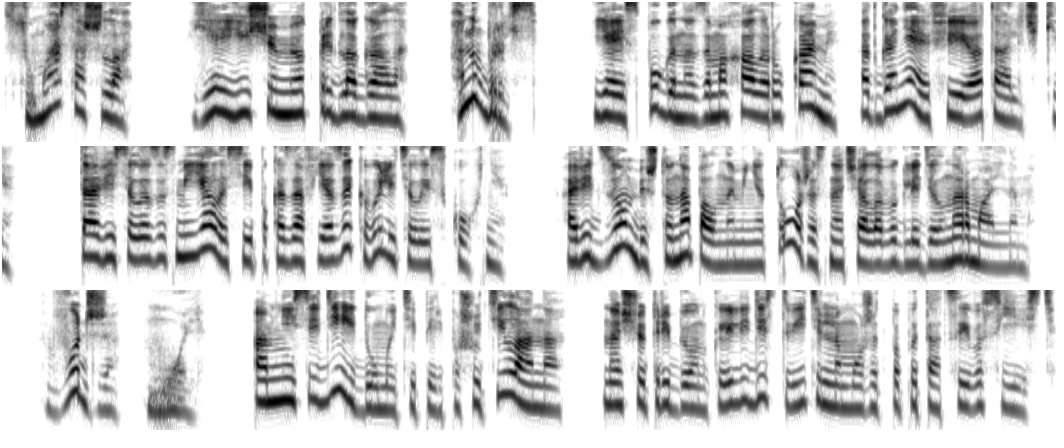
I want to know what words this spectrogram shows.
«С ума сошла? Я ей еще мед предлагала. А ну, брысь!» Я испуганно замахала руками, отгоняя фею от Алечки. Та весело засмеялась и, показав язык, вылетела из кухни. А ведь зомби, что напал на меня, тоже сначала выглядел нормальным. Вот же моль. А мне сиди и думай теперь, пошутила она насчет ребенка или действительно может попытаться его съесть.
